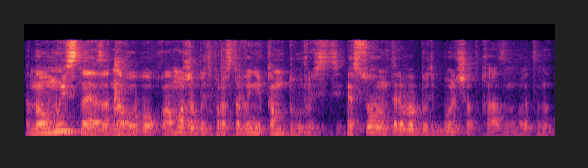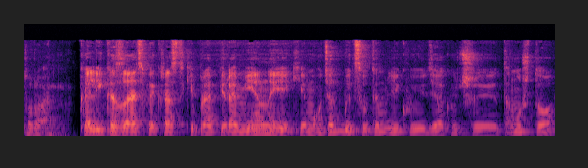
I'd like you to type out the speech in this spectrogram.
наўмысная з аднаго боку а можа быць просто вынікам дурасці мясцовым трэба быць больш адказным гэта натуральна калі казаць якраз таки пра перамены якія могуць адбыцца у тым ліку дзякуючы таму што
